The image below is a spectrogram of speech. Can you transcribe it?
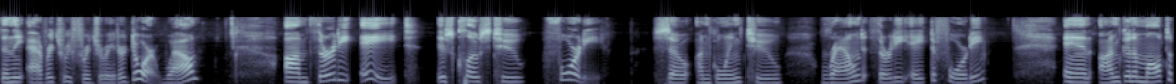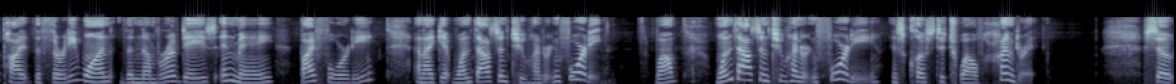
than the average refrigerator door? Well, um, 38 is close to 40. So I'm going to round 38 to 40 and I'm going to multiply the 31, the number of days in May, by 40 and I get 1,240. Well, 1,240 is close to 1,200. So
